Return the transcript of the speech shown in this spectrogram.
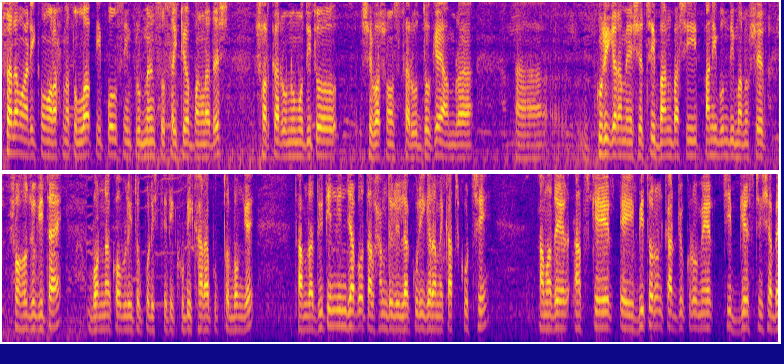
আসসালামু আলাইকুম রহমতুল্লাহ people's improvement society of Bangladesh. সরকার অনুমোদিত সেবা সংস্থার উদ্যোগে আমরা কুড়িগ্রামে এসেছি বানবাসী, পানিবন্দি মানুষের সহযোগিতায়। বন্যা কবলিত পরিস্থিতি খুবই খারাপ উত্তরবঙ্গে। আমরা দুই তিন দিন যাবত আলহামদুলিল্লাহ কুড়িগ্রামে কাজ করছি। আমাদের আজকের এই বিতরণ কার্যক্রমের চিফ গেস্ট হিসাবে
